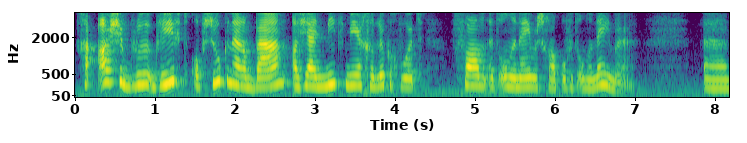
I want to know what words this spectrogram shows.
Ga alsjeblieft op zoek naar een baan als jij niet meer gelukkig wordt van het ondernemerschap of het ondernemen. Ehm,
